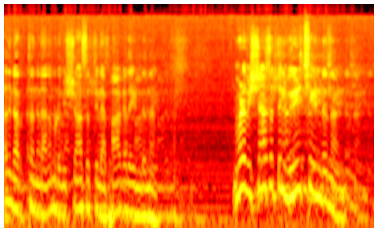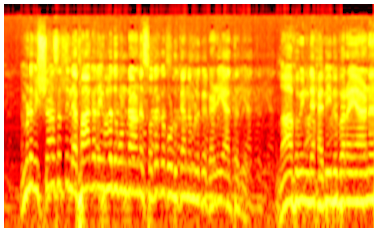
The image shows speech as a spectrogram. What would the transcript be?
അതിന്റെ അർത്ഥം എന്താ? നമ്മുടെ വിശ്വാസത്തിൽ അപാകതയുണ്ടെന്നാണ്. നമ്മുടെ വിശ്വാസത്തിൽ വീഴ്ചയുണ്ടെന്നാണ്. നമ്മുടെ വിശ്വാസത്തിൽ അഭാഗതയുള്ളത് കൊണ്ടാണ് സ്വതൊക്കെ കൊടുക്കാൻ നമ്മൾക്ക് കഴിയാത്തത്. അള്ളാഹുവിന്റെ ഹബീബ് പറയാണ്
